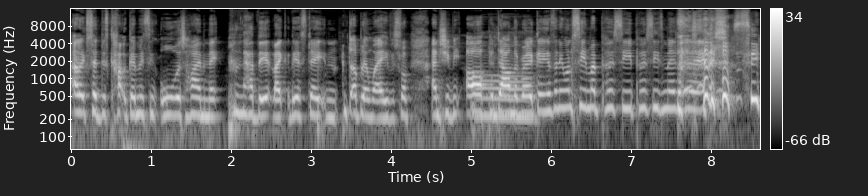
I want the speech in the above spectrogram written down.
Alex said this cat would go missing all the time, and they had the like the estate in Dublin where he was from, and she'd be up and down the road going, "Has anyone seen my pussy? Pussy's missing." Has anyone seen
